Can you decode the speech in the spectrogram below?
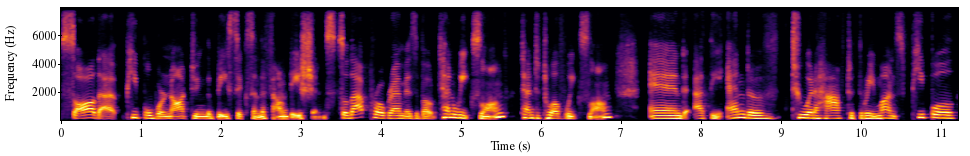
saw that people were not doing the basics and the foundations. So that program is about 10 weeks long, 10 to 12 weeks long. And at the end of two and a half to three months, people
